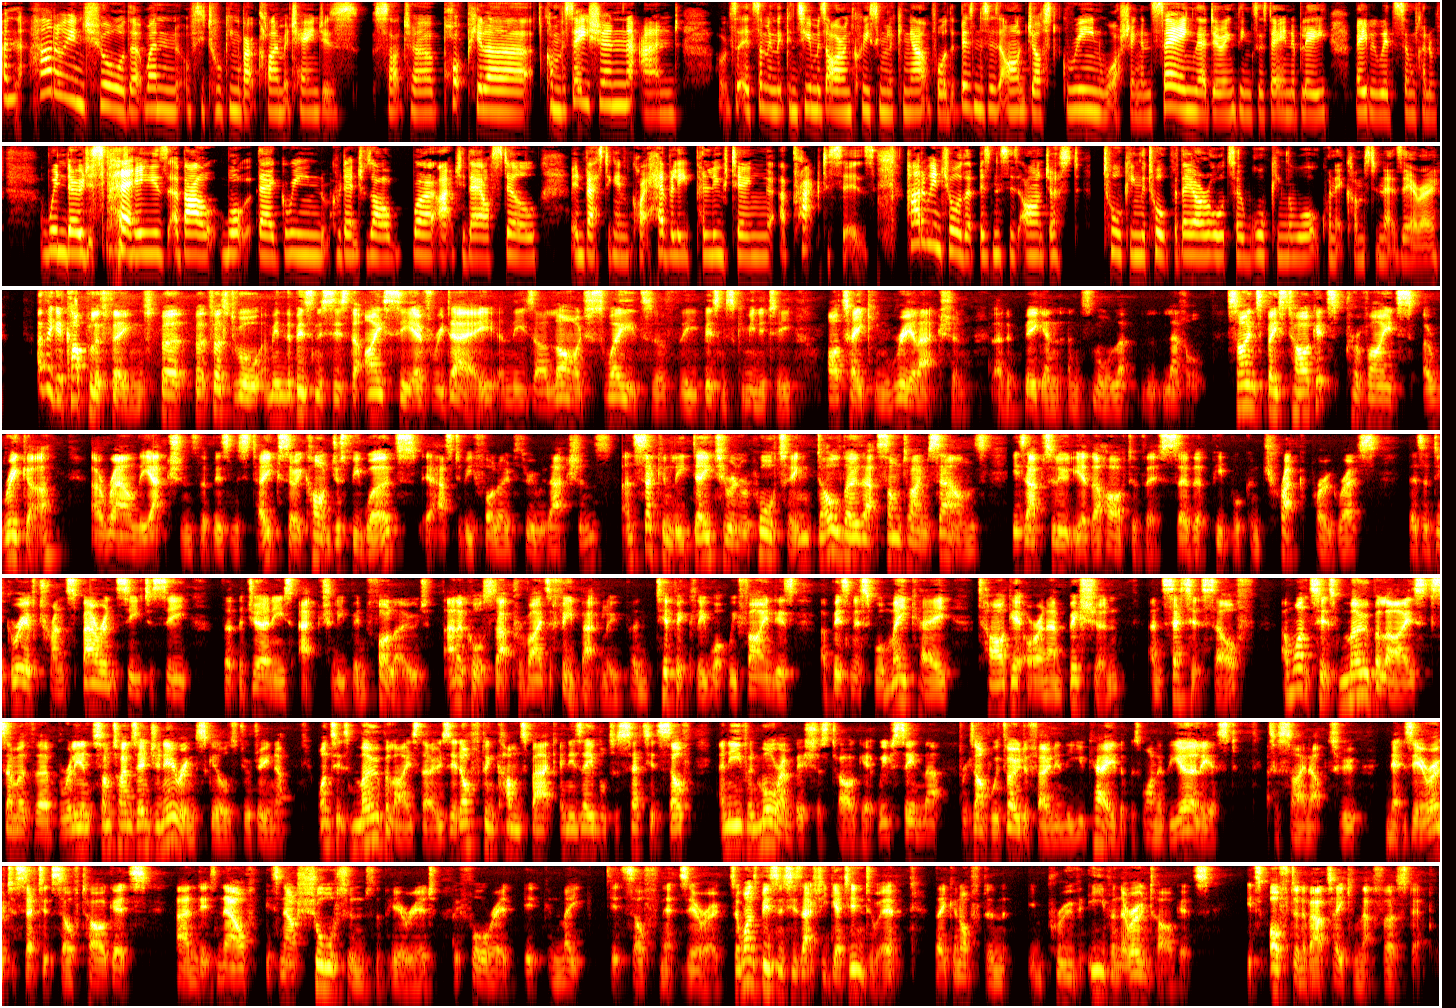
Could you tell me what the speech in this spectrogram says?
And how do we ensure that when obviously talking about climate change is such a popular conversation and it's something that consumers are increasingly looking out for that businesses aren't just greenwashing and saying they're doing things sustainably maybe with some kind of window displays about what their green credentials are where actually they are still investing in quite heavily polluting uh, practices. How do we ensure that businesses aren't just talking the talk but they are also walking the walk when it comes to net zero? I think a couple of things, but but first of all, I mean the businesses that I see every day, and these are large swathes of the business community, are taking real action at a big and, and small le- level. Science based targets provides a rigor around the actions that business takes. So it can't just be words, it has to be followed through with actions. And secondly, data and reporting, dull though that sometimes sounds, is absolutely at the heart of this so that people can track progress. There's a degree of transparency to see that the journey's actually been followed. And of course, that provides a feedback loop. And typically, what we find is a business will make a target or an ambition and set itself. And once it's mobilized some of the brilliant, sometimes engineering skills, Georgina, once it's mobilized those, it often comes back and is able to set itself an even more ambitious target. We've seen that, for example, with Vodafone in the UK, that was one of the earliest to sign up to net zero, to set itself targets and it's now it's now shortened the period before it, it can make itself net zero. So once businesses actually get into it, they can often improve even their own targets. It's often about taking that first step.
